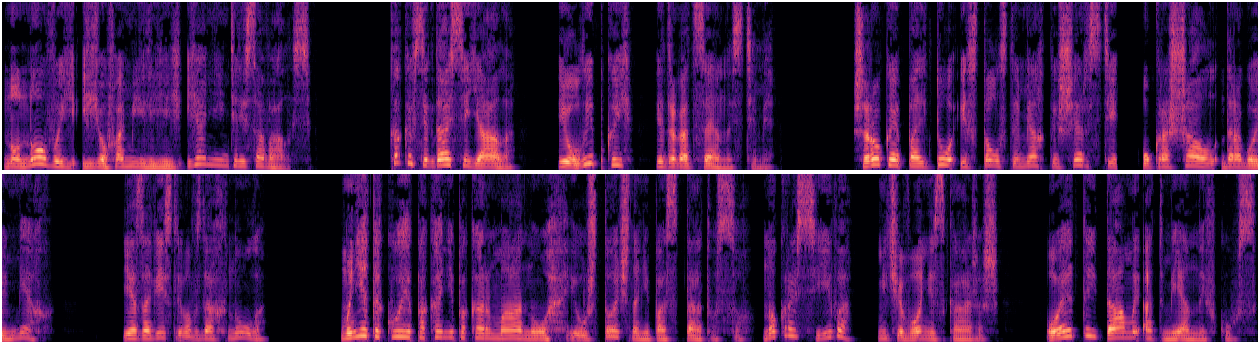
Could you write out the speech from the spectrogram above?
но новой ее фамилией я не интересовалась. Как и всегда, сияла и улыбкой, и драгоценностями. Широкое пальто из толстой мягкой шерсти украшал дорогой мех. Я завистливо вздохнула. Мне такое пока не по карману и уж точно не по статусу, но красиво, ничего не скажешь. У этой дамы отменный вкус.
